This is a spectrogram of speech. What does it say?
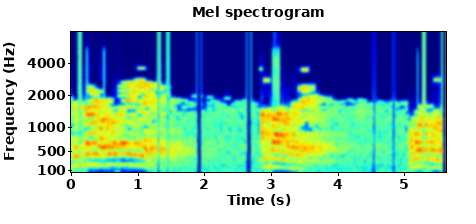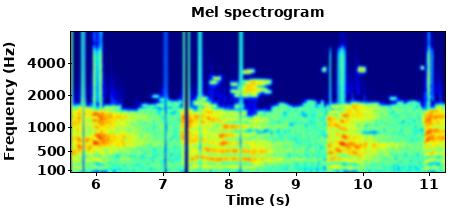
சிந்தனை வருவதே இல்லை. அன்பானவர்களே உமர் சட்டா அமீர் மோமினி சொல்வார்கள் காசு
